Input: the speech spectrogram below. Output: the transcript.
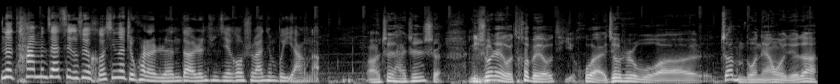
那他们在这个最核心的这块的人的人群结构是完全不一样的。啊，这还真是。你说这个我特别有体会，就是我这么多年，我觉得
